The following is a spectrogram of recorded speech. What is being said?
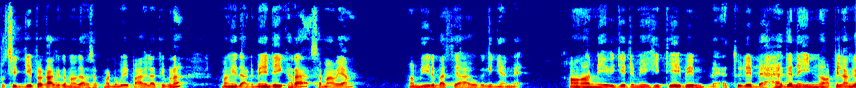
ප්‍රසිද්ධිය ප්‍රකාශ කරනවා දවසක් මට නුඹේ පාවෙලා තිබුණා. මම එදාට මේ දෙය කරා සමාවයන්. මම ඊට පස්සේ ආයෝක ගෙනියන්නේ නැහැ. ආන්නේ විදිහට මේ හිතේ ඇතුලේ බැහැගෙන ඉන්න අපි ළඟ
